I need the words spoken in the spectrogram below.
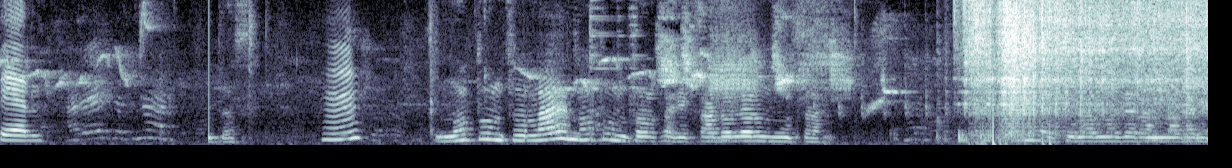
তেল। হুম? নতুন চুলায় নতুন তরকারি কাদলের মোচা। চুলার মধ্যে রান্না করে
